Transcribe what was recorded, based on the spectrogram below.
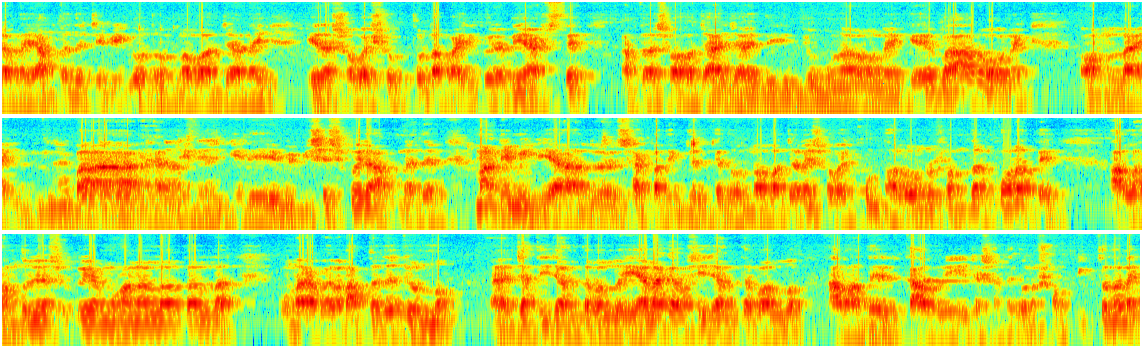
জানাই আপনাদের টিভিকেও ধন্যবাদ জানাই। এরা সবাই সত্যটা বাইরে করে নিয়ে আসছে। আপনারা সহ যায় যায় দিন যমুনার অনেকে বা আরও অনেক অনলাইন বা হ্যাঁ, জিনিসগুলি বিশেষ করে আপনাদের মাল্টিমিডিয়ার সাংবাদিকদেরকে ধন্যবাদ জানাই। সবাই খুব ভালো অনুসন্ধান করাতে। আলহামদুলিল্লাহ শুক্রিয়া মহান আল্লাহ তাল্লাহ ওনার আপনাদের জন্য জাতি জানতে পারল, এই এলাকাবাসী জানতে পারল, আমাদের কারোরই এটার সাথে কোনো সম্পৃক্ততা নেই।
